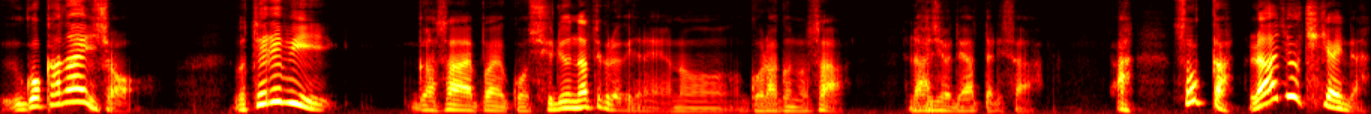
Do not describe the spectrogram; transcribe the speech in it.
動かないでしょ。テレビがさやっぱりこう主流になってくるわけじゃない。あの娯楽のさラジオであったりさ。あそっかラジオ聞きゃいいんだ。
